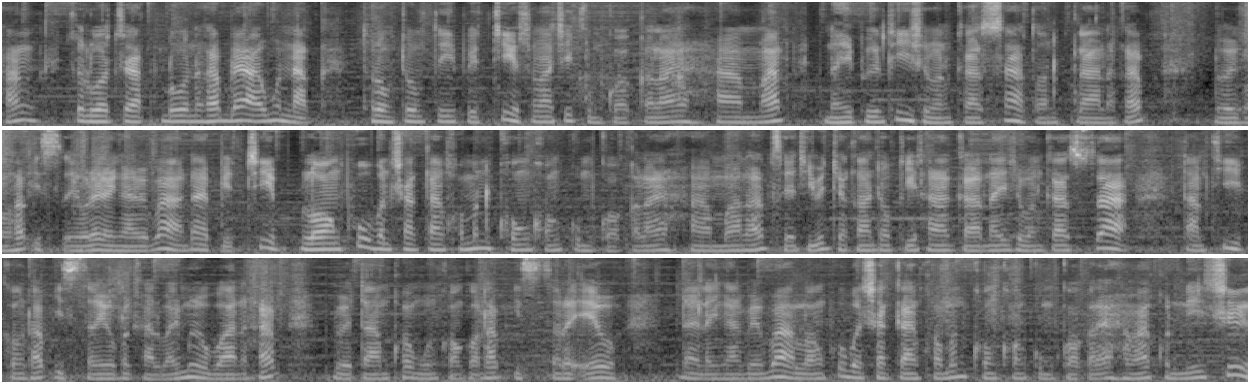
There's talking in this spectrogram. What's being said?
ทั้งจรวดจากโดรนนะครับและอาวุธหนักถล่มโจมตีปิดชีพสมาชิกกลุ่มก่อการร้ายฮามาสในพื้นที่ฉนวนกาซาตอนกลางนะครับ โดยกองทัพอิสราเอลได้รายงานไว้ว่าได้ปิดชีพรองผู้บัญชาการความมั่นคงของกลุ่มก่อการร้ายฮามาสเสียชีวิตจากการโจมตีทางอากาศในฉนวนกาซาตามที่กองทัพอิสราเอลประกาศไว้เมื่อวานนะครับ โดยตามข้อมูลของกองทัพอิสราเอลได้รายงานไว้ว่ารองผู้บัญชาการความมั่นคงของกลุ่มก่อการร้ายฮามาสคนนี้ชื่อ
